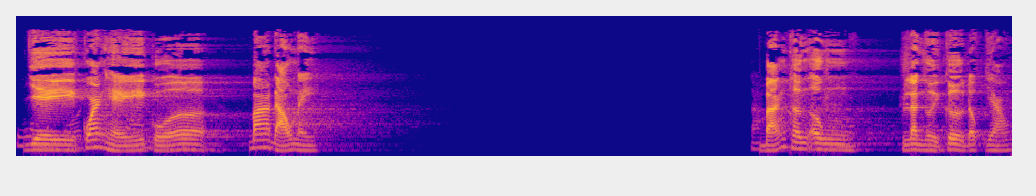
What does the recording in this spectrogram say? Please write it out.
về quan hệ của ba đạo này. Bản thân ông là người cơ đốc giáo.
